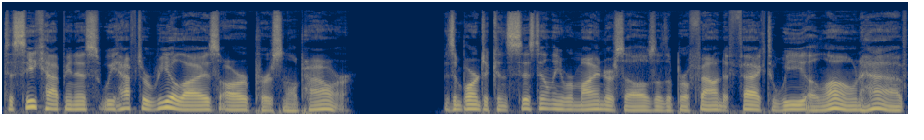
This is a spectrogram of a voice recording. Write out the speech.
to seek happiness, we have to realize our personal power. It's important to consistently remind ourselves of the profound effect we alone have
